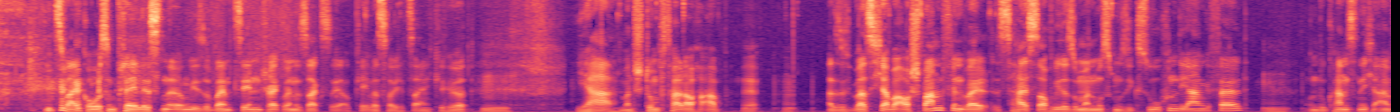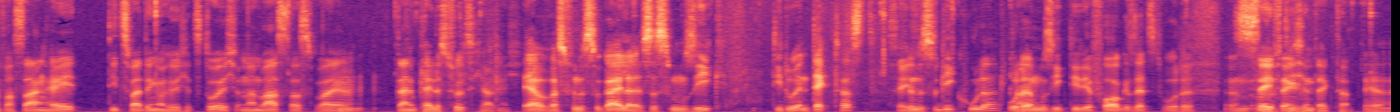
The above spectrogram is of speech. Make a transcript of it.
die zwei großen Playlisten irgendwie so beim zehnten Track, wenn du sagst, so, ja, okay, was habe ich jetzt eigentlich gehört? Hm. Ja, man stumpft halt auch ab. Ja. Also was ich aber auch spannend finde, weil es heißt auch wieder so, man muss Musik suchen, die einem gefällt. Mhm. Und du kannst nicht einfach sagen, hey, die zwei Dinger höre ich jetzt durch und dann war's das, weil Mhm. deine Playlist füllt sich halt nicht. Ja, aber was findest du geiler? Ist es Musik, die du entdeckt hast? Safe. Findest du die cooler? Oder Musik, die dir vorgesetzt wurde? Und Safe, die ich entdeckt habe. Ja,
